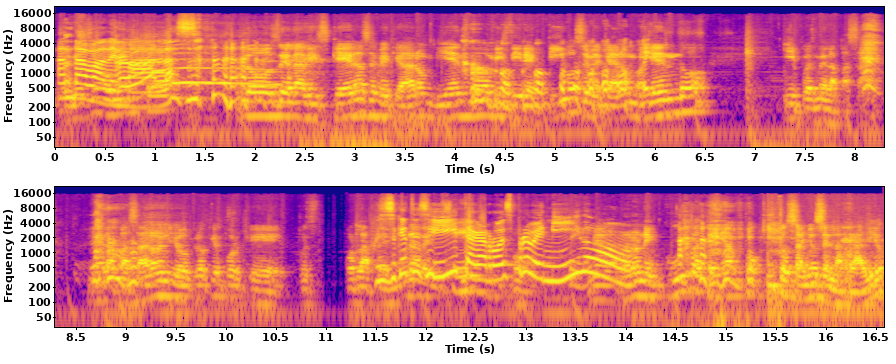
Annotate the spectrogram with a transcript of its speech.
Andaba de malas. Los de la disquera se me quedaron viendo, mis directivos se me quedaron viendo y pues me la pasaron. Me la pasaron yo creo que porque pues por la Pues es que te sí, te agarró Me desprevenido. agarraron en curva, tenía poquitos años en la radio.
